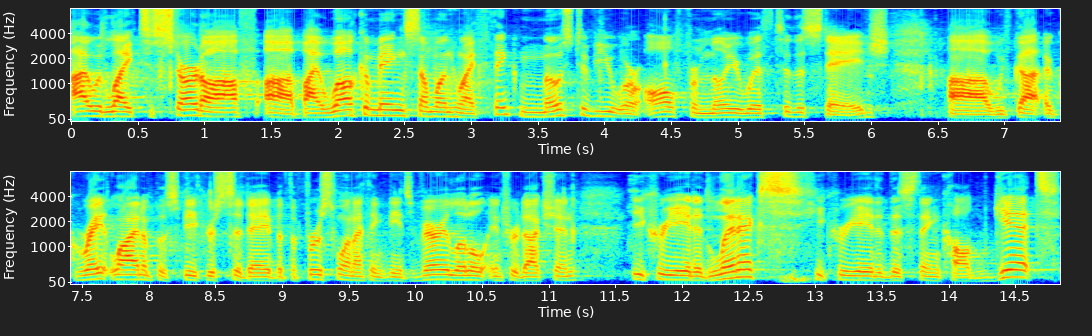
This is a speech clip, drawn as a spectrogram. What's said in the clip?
I would like to start off uh, by welcoming someone who I think most of you are all familiar with to the stage. Uh, we've got a great lineup of speakers today, but the first one I think needs very little introduction. He created Linux, he created this thing called Git,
